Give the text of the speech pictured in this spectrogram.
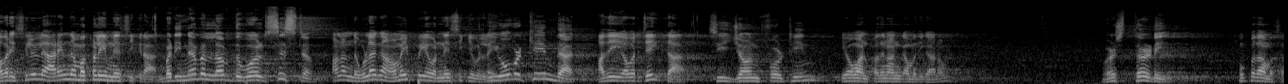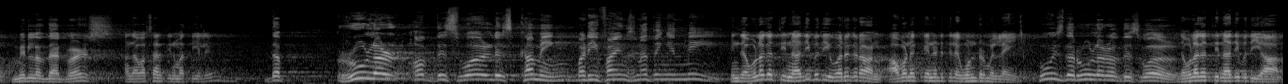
அவரை சிலுவையில் அறைந்த மக்களையும் நேசிக்கிறார் But he never loved the world system. ஆனால் இந்த உலக அமைப்பை அவர் நேசிக்கவில்லை He overcame that. அதை அவர் ஜெயித்தார் See John 14, யோவான் பதினான்காம் அதிகாரம் verse 30, முப்பதாம் வசனம் middle of that verse. அந்த வசனத்தின் மத்தியிலே The ruler of this world is coming, but he finds nothing in me. இந்த உலகத்தின் அதிபதி வருகிறான் அவனுக்கு என்னிடத்தில் ஒன்றுமில்லை Who is the ruler of this world? இந்த உலகத்தின் அதிபதி யார்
